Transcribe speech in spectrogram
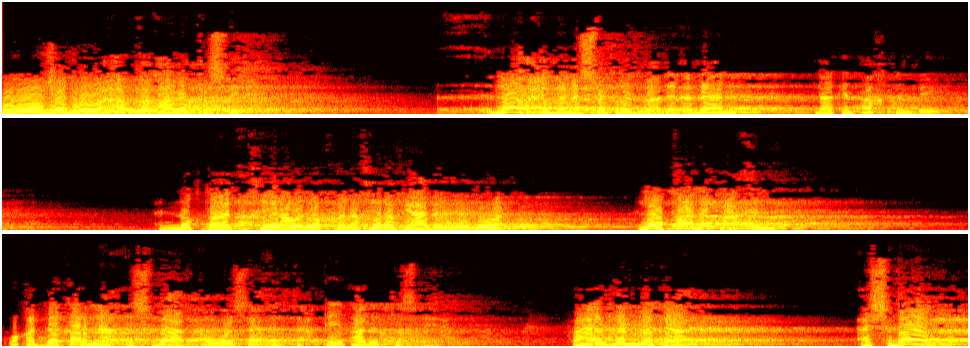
ويوجد ويحقق هذا التصحيح. لا أحب أن أستطرد بعد الأذان لكن أختم بالنقطة الأخيرة والوقفة الأخيرة في هذا الموضوع. لو قال قائل وقد ذكرنا أسباب أو وسائل تحقيق هذا التصحيح فهل ثمة أسباب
